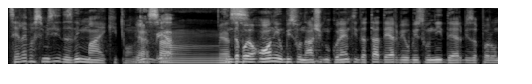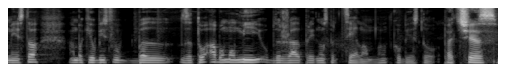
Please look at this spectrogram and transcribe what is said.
Cele pa se mi zdi, da zdaj ima ekipo. ne. Ja, sam, In jaz, da bodo oni v bistvu naši konkurenti, da ta derbi v bistvu ni derbi za prvo mesto, ampak je v bistvu bolj za to, ali bomo mi obdržali prednost pred celom. No? Tako bi jaz to. pač jaz,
